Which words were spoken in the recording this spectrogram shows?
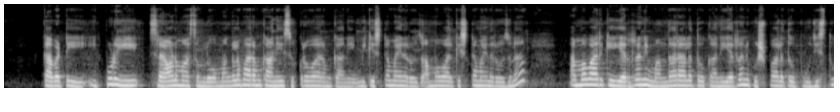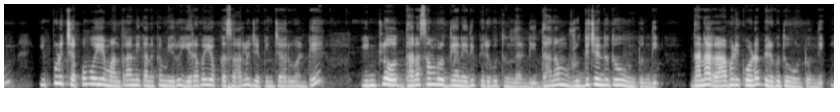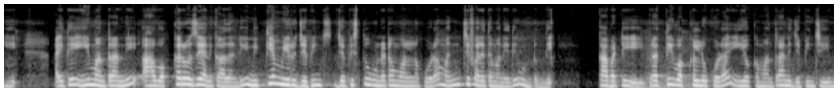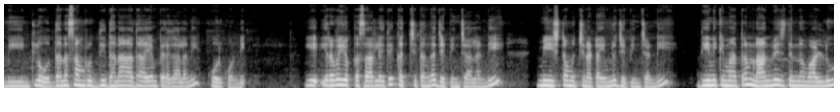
కాబట్టి ఇప్పుడు ఈ శ్రావణ మాసంలో మంగళవారం కానీ శుక్రవారం కానీ మీకు ఇష్టమైన రోజు అమ్మవారికి ఇష్టమైన రోజున అమ్మవారికి ఎర్రని మందారాలతో కానీ ఎర్రని పుష్పాలతో పూజిస్తూ ఇప్పుడు చెప్పబోయే మంత్రాన్ని కనుక మీరు ఇరవై ఒక్కసార్లు జపించారు అంటే ఇంట్లో ధన సమృద్ధి అనేది పెరుగుతుందండి. ధనం వృద్ధి చెందుతూ ఉంటుంది. ధన రాబడి కూడా పెరుగుతూ ఉంటుంది. ఈ అయితే ఈ మంత్రాన్ని ఆ ఒక్క రోజే అని కాదండి నిత్యం మీరు జపించ జపిస్తూ ఉండటం వలన కూడా మంచి ఫలితం అనేది ఉంటుంది. కాబట్టి ప్రతి ఒక్కళ్ళు కూడా ఈ యొక్క మంత్రాన్ని జపించి మీ ఇంట్లో ధన సమృద్ధి ధన ఆదాయం పెరగాలని కోరుకోండి. ఈ ఇరవై ఒక్కసార్లు అయితే ఖచ్చితంగా జపించాలండి. మీ ఇష్టం వచ్చిన టైంలో జపించండి. దీనికి మాత్రం నాన్ వెజ్ తిన్న వాళ్ళు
